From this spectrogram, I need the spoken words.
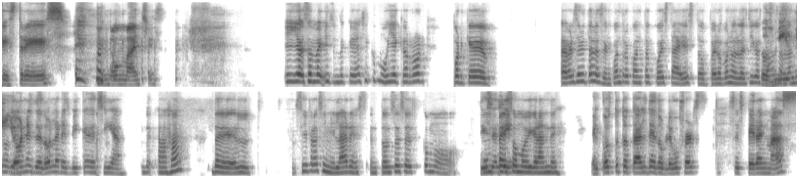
Qué estrés. No manches. Y yo se me, y se me quedé así como, oye, qué horror, porque a ver si ahorita les encuentro cuánto cuesta esto, pero bueno, les digo, Dos mil hablando de- millones de dólares, vi que decía. de- ajá, de cifras similares, entonces es como Dice un peso muy grande. el costo total de W First se espera en más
